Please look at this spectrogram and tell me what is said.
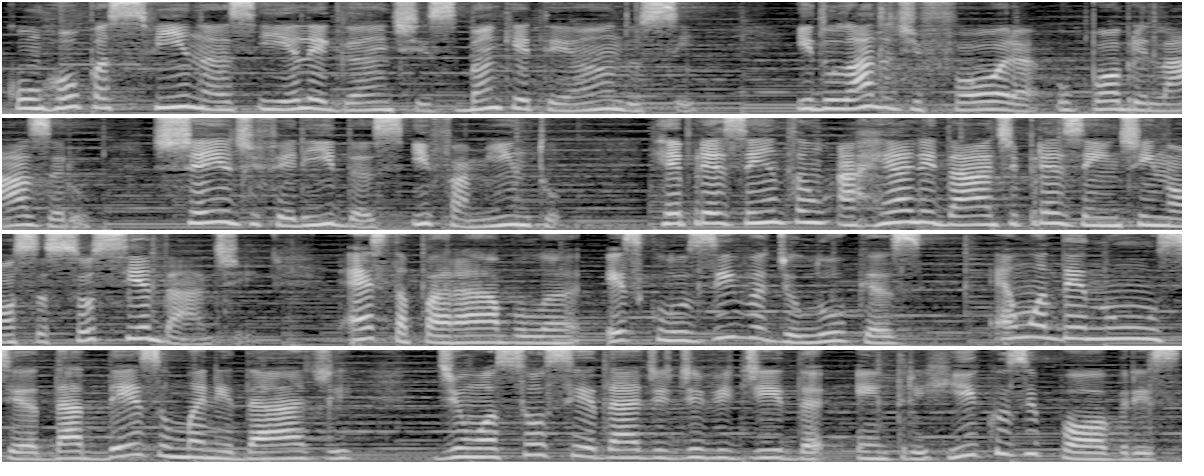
com roupas finas e elegantes, banqueteando-se, e do lado de fora, o pobre Lázaro, cheio de feridas e faminto, representam a realidade presente em nossa sociedade. Esta parábola, exclusiva de Lucas, é uma denúncia da desumanidade de uma sociedade dividida entre ricos e pobres,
